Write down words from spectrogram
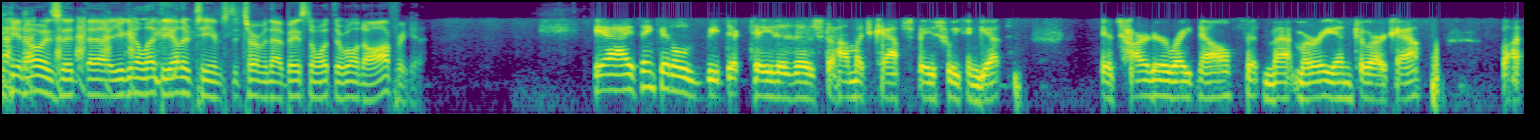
you know, is it uh, you're going to let the other teams determine that based on what they're willing to offer you? Yeah, I think it'll be dictated as to how much cap space we can get. It's harder right now fitting Matt Murray into our cap, but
